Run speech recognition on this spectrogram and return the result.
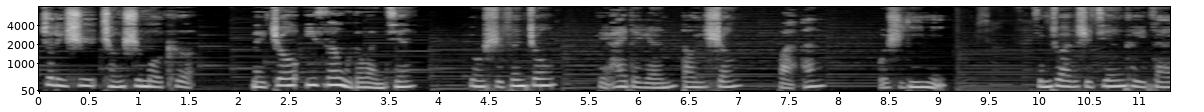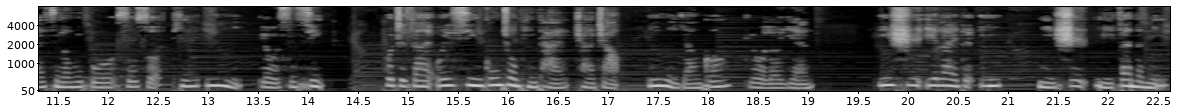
这里是城市默客，每周一、三、五的晚间，用十分钟给爱的人道一声晚安。我是一米。节目之外的时间，可以在新浪微博搜索“听一米”给我私信。或者在微信公众平台查找“一米阳光”给我留言。一是依赖的依，米是米饭的米。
